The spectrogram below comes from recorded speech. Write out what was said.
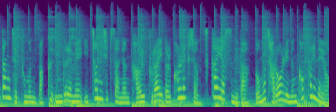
해당 제품은 마크 잉그램의 2024년 가을 브라이덜 컬렉션 스카이였습니다. 너무 잘 어울리는 커플이네요.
